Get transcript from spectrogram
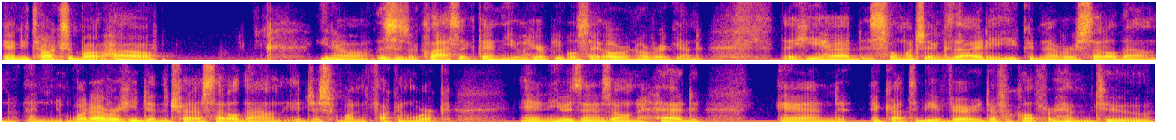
And he talks about how you know, this is a classic thing you'll hear people say over and over again that he had so much anxiety he could never settle down. And whatever he did to try to settle down, it just wouldn't fucking work. And he was in his own head and it got to be very difficult for him to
